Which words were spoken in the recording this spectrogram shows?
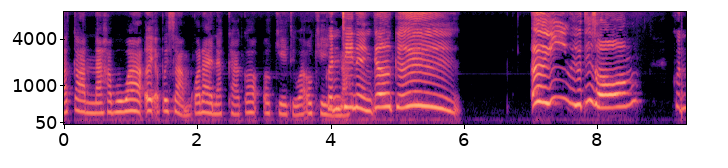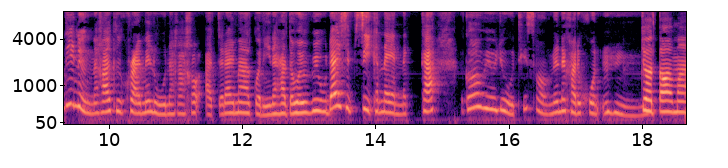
ละกันนะคะ เพราะว่าเอ้ยเอาไปสามก็ได้นะคะ ก็โอเคถือว่าโอเคคนที่หนึ่งก็คือ เอ้ยวิวที่สอง คนที่หนึ่งนะคะคือใครไม่รู้นะคะ เขาอาจจะได้มากกว่านี้นะคะ แต่ว่าวิวได้สิบสี่คะแนนนะคะ แล้วก็วิวอยู่ที่สองด้วยนะคะทุกคนอือหือโจทย์ต่อมา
